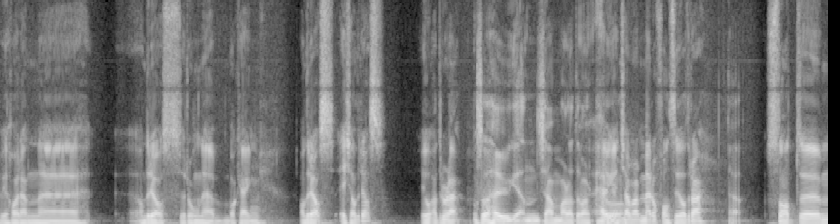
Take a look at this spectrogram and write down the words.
Vi har en eh, Andreas Rogne Bakeng. Andreas? Er ikke Andreas? Jo, jeg tror det. Og så Haugen kommer etter hvert. Haugen kommer mer offensiv, tror jeg. Ja. Sånn at um,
